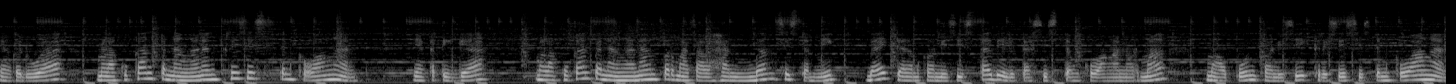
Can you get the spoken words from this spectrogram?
Yang kedua, melakukan penanganan krisis sistem keuangan. Yang ketiga, melakukan penanganan permasalahan bank sistemik baik dalam kondisi stabilitas sistem keuangan normal maupun kondisi krisis sistem keuangan.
